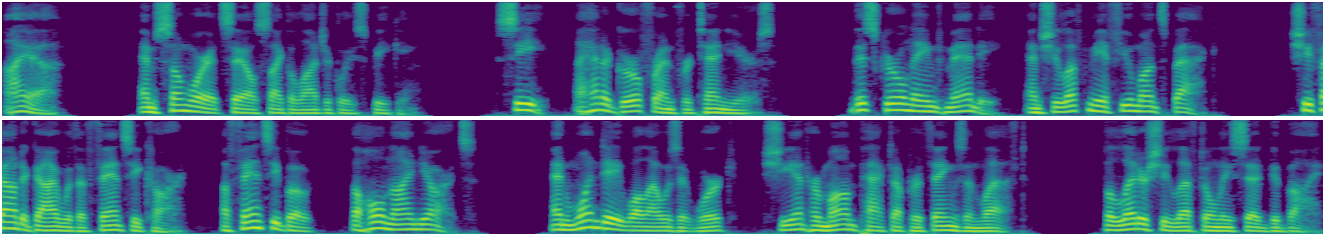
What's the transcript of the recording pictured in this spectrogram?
I, uh, am somewhere at sale psychologically speaking. See, I had a girlfriend for 10 years. This girl named Mandy, and she left me a few months back. She found a guy with a fancy car, a fancy boat, the whole nine yards. And one day while I was at work, she and her mom packed up her things and left. The letter she left only said goodbye.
